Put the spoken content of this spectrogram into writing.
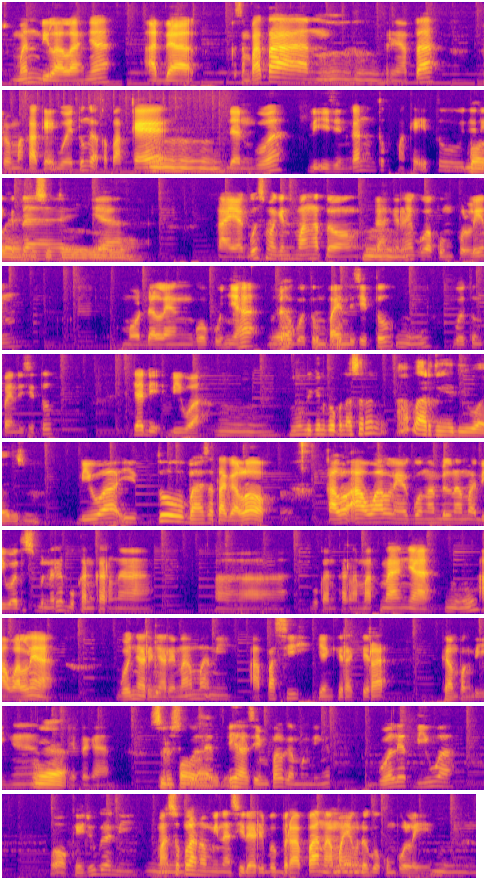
cuman dilalahnya ada kesempatan Hmm. ternyata rumah kakek gue itu nggak kepake Hmm. dan gue diizinkan untuk pakai itu jadi Boleh kedai di situ, ya nah ya gue semakin semangat dong Hmm. akhirnya gue kumpulin modal yang gue punya Ya. udah gue tumpahin di situ Hmm. gue tumpahin di situ jadi diwa Hmm. Yang bikin gue penasaran apa artinya diwa itu semua? diwa itu bahasa Tagalog kalau awalnya gue ngambil nama diwa itu sebenarnya bukan karena eh, bukan karena maknanya Hmm. awalnya gue nyari-nyari nama nih apa sih yang kira-kira gampang diinget Iya. gitu kan terus gue lah liat gitu. iya simpel gampang diinget gue liat diwa Wah, oke juga nih Hmm. masuklah nominasi dari beberapa nama yang Hmm. udah gue kumpulin Hmm.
